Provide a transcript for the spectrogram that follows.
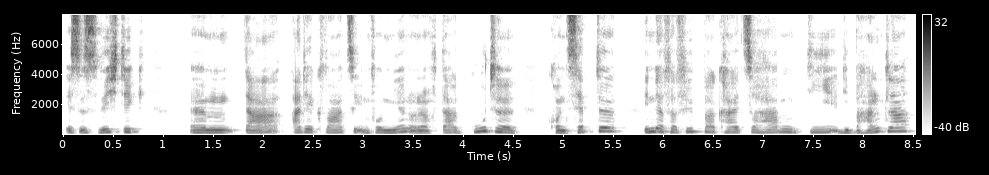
ist es wichtig, ähm, da adäquat zu informieren und auch da gute Konzepte in der Verfügbarkeit zu haben, die die Behandler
